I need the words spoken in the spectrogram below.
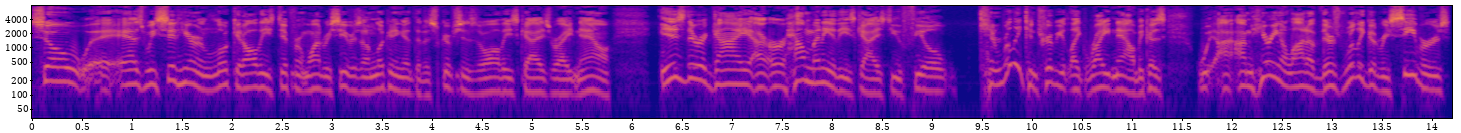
So, as we sit here and look at all these different wide receivers, I'm looking at the descriptions of all these guys right now. Is there a guy, or how many of these guys do you feel can really contribute like right now? Because I'm hearing a lot of there's really good receivers,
